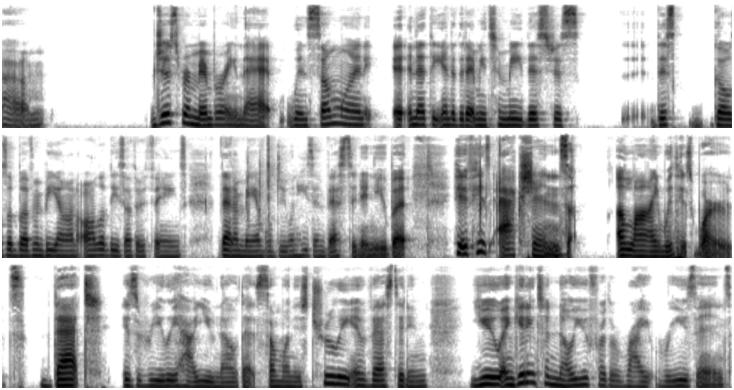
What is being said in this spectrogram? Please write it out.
um, just remembering that when someone, and at the end of the day, I mean, to me, this just this goes above and beyond all of these other things that a man will do when he's invested in you. But if his actions align with his words, that is really how you know that someone is truly invested in you and getting to know you for the right reasons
